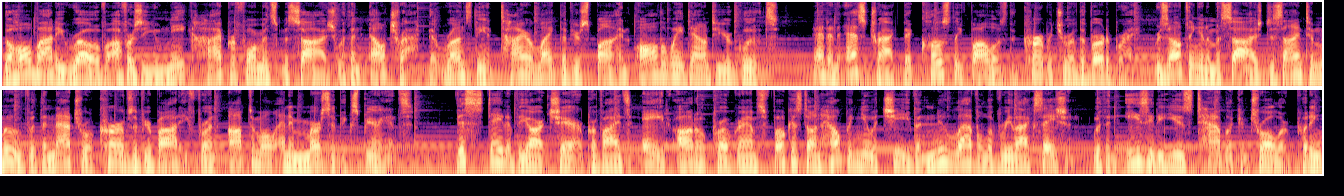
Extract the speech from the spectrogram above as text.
The Whole Body Rove offers a unique high-performance massage with an L-track that runs the entire length of your spine all the way down to your glutes, and an S-track that closely follows the curvature of the vertebrae, resulting in a massage designed to move with the natural curves of your body for an optimal and immersive experience. This state-of-the-art chair provides eight auto programs focused on helping you achieve a new level of relaxation, with an easy-to-use tablet controller putting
